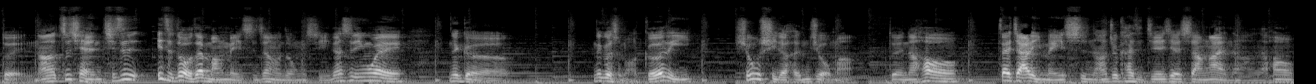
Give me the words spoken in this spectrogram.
对，然后之前其实一直都有在忙美食这样的东西，但是因为那个。那个什么隔离休息了很久嘛，对，然后在家里没事，然后就开始接一些商案啊，然后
